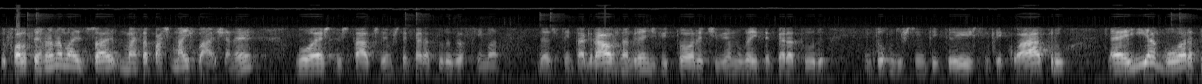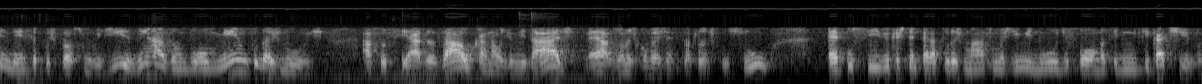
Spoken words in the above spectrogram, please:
Eu falo serrana, mas, só, mas a parte mais baixa, né? No oeste do estado tivemos temperaturas acima dos 30 graus. Na Grande Vitória tivemos aí temperatura em torno dos 33, 34. É, e agora a tendência para os próximos dias, em razão do aumento das nuvens associadas ao canal de umidade, né, a zona de convergência do Atlântico Sul, é possível que as temperaturas máximas diminuam de forma significativa.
